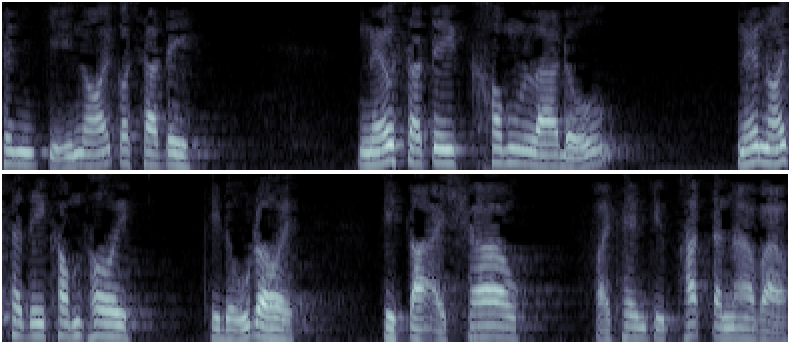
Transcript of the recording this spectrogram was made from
sinh chỉ nói có Sati. Nếu Sati không là đủ, nếu nói Sati không thôi thì đủ rồi, thì tại sao phải thêm chữ patana vào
